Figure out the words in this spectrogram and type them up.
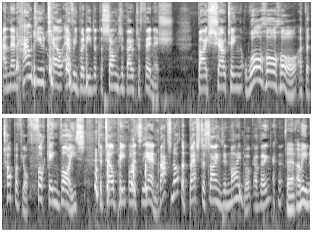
And then how do you tell everybody that the song's about to finish? By shouting "Whoa ho ho" at the top of your fucking voice to tell people it's the end. That's not the best of signs in my book, I think. Fair. I mean,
